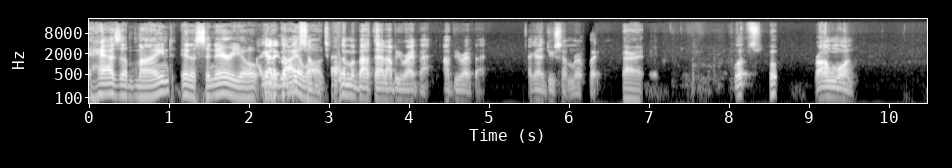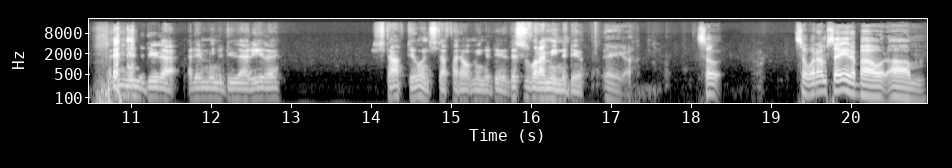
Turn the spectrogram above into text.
has a mind in a scenario I gotta go dialogue. Tell them about that. I'll be right back. I'll be right back. I gotta do something real quick. all right Whoops. Whoop. Wrong one. I didn't mean to do that. I didn't mean to do that either. Stop doing stuff I don't mean to do. This is what I mean to do. there you go so so what i'm saying about um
